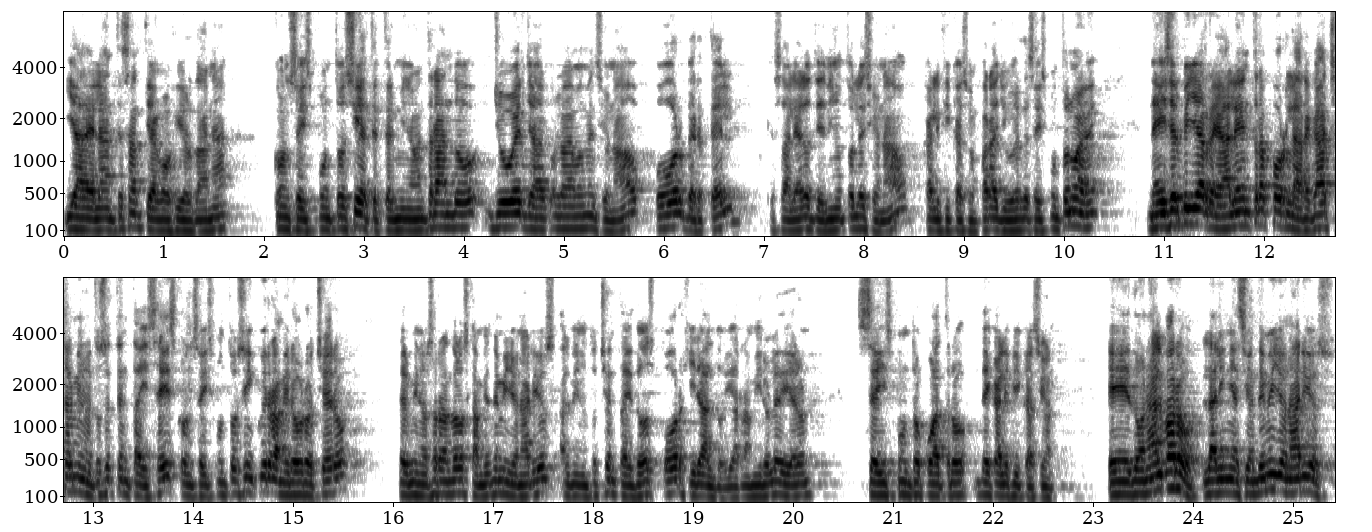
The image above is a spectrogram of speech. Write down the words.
y adelante Santiago Giordana con 6.7. Terminó entrando Juber, ya lo habíamos mencionado, por Bertel, que sale a los 10 minutos lesionado. Calificación para Juber de 6.9. Neisser Villarreal entra por Largacha al minuto 76 con 6.5 y Ramiro Brochero terminó cerrando los cambios de Millonarios al minuto 82 por Giraldo y a Ramiro le dieron 6.4 de calificación. Eh, don Álvaro, la alineación de Millonarios,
